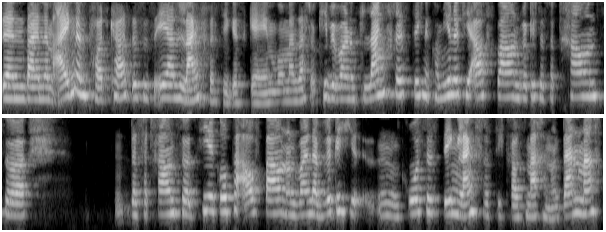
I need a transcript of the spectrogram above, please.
denn bei einem eigenen Podcast ist es eher ein langfristiges Game, wo man sagt, okay, wir wollen uns langfristig eine Community aufbauen, wirklich das Vertrauen zur das Vertrauen zur Zielgruppe aufbauen und wollen da wirklich ein großes Ding langfristig draus machen. Und dann macht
